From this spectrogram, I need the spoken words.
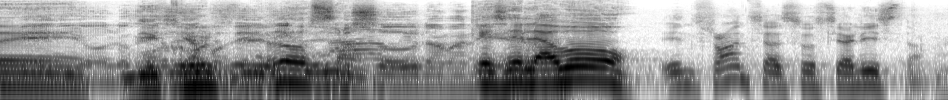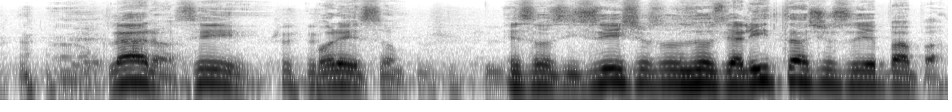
eh, medio, lo que discurso. del rosa, de una manera. que se lavó. En Francia, socialista. Claro, sí, por eso. Eso, si ellos son socialistas, yo soy de papa.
